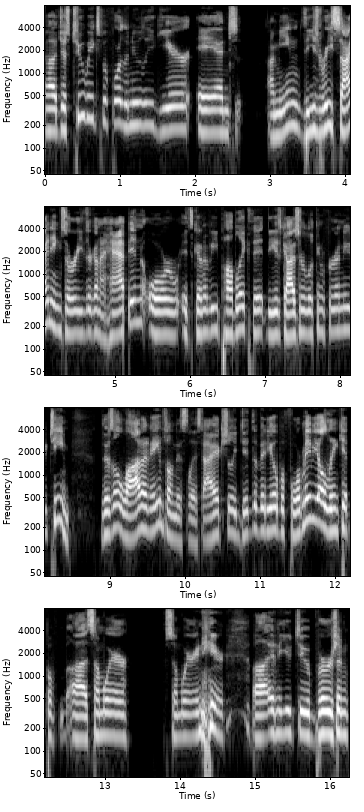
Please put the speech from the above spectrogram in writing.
Uh, just two weeks before the new league year. And I mean, these re signings are either going to happen or it's going to be public that these guys are looking for a new team. There's a lot of names on this list. I actually did the video before. Maybe I'll link it uh, somewhere somewhere in here uh, in the YouTube version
